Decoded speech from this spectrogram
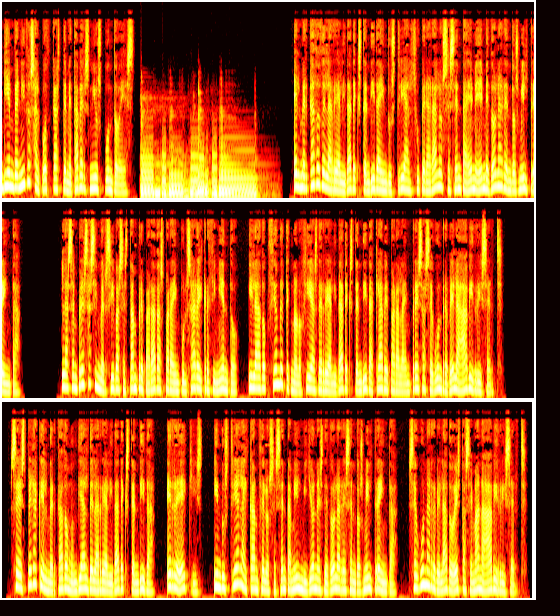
Bienvenidos al podcast de MetaverseNews.es. El mercado de la realidad extendida industrial superará los 60 mm dólar en 2030. Las empresas inmersivas están preparadas para impulsar el crecimiento y la adopción de tecnologías de realidad extendida clave para la empresa según revela Avi Research. Se espera que el mercado mundial de la realidad extendida, RX, industrial alcance los 60.000 millones de dólares en 2030, según ha revelado esta semana Avi Research.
